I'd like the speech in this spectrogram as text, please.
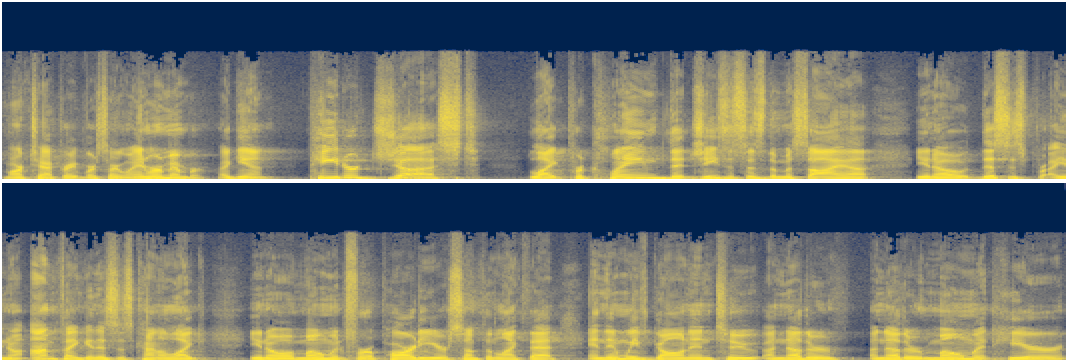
Mark chapter 8, verse 31. And remember, again, Peter just like proclaimed that Jesus is the Messiah. You know, this is, you know, I'm thinking this is kind of like, you know, a moment for a party or something like that. And then we've gone into another another moment here,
